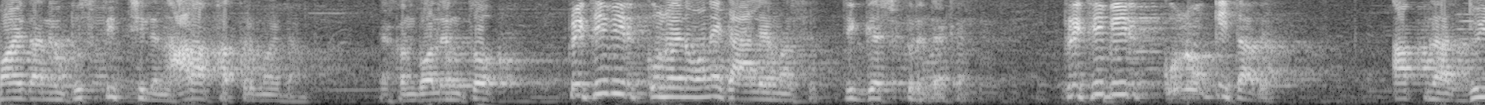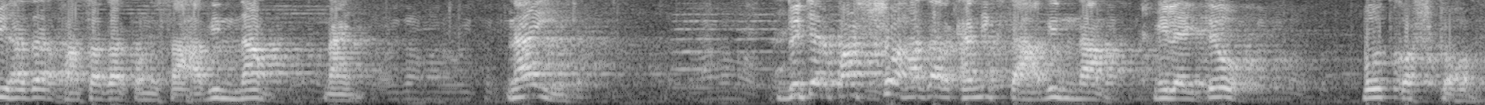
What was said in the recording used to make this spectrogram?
ময়দানে উপস্থিত ছিলেন, আরাফাতের ময়দান। এখন বলেন তো, পৃথিবীর কোন অনেক আলেম আছে, জিজ্ঞেস করে দেখেন। পৃথিবীর কোন কিতাবে আপনার দুই হাজার, পাঁচ হাজার কোন সাহাবির নাম নাই। নাই দুই চার পাঁচশো হাজার খানিক সাহাবির নাম মিলাইতেও বহুত কষ্ট হবে।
